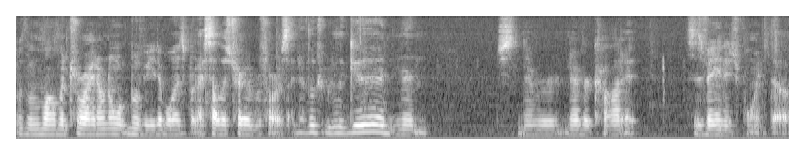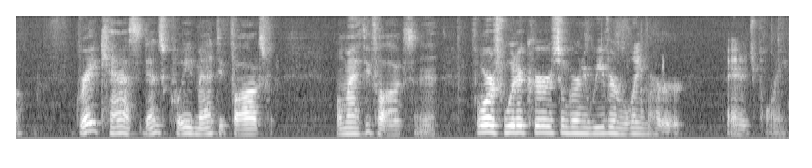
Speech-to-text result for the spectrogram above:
with my mom and Troy. I don't know what movie it was, but I saw this trailer before. I was like, "That looks really good," and then just never, never caught it. This is Vantage Point though. Great cast: Dennis Quaid, Matthew Fox. Well, Matthew Fox, eh. Forest Whitaker, Sigourney Weaver, and William Hurt. Vantage Point.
